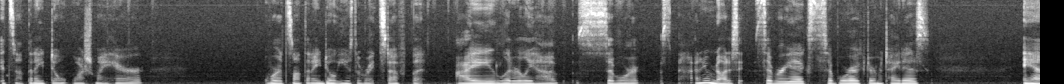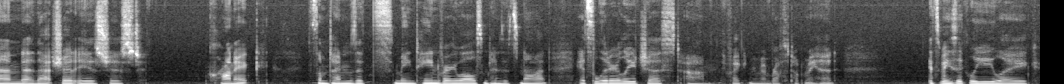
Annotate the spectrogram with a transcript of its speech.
it's not that I don't wash my hair or it's not that I don't use the right stuff, but I literally have seborrheic, I don't even know how to say it, seborrheic, seborrheic dermatitis. And that shit is just chronic. Sometimes it's maintained very well, sometimes it's not. It's literally just, um, if I can remember off the top of my head, it's basically like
